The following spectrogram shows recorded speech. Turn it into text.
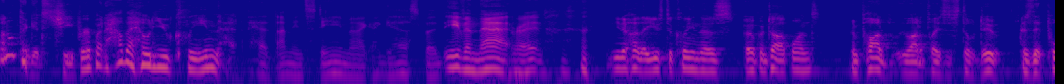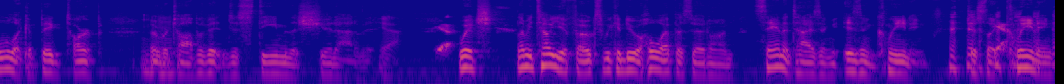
I don't think it's cheaper. But how the hell do you clean that? had I mean Steam, I, I guess, but even that, right? You know how they used to clean those open top ones? and a lot of, a lot of places still do, is they pull like a big tarp over Mhm. top of it and just steam the shit out of it. Yeah. Which let me tell you, folks, we can do a whole episode on sanitizing isn't cleaning, just like Yeah. cleaning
